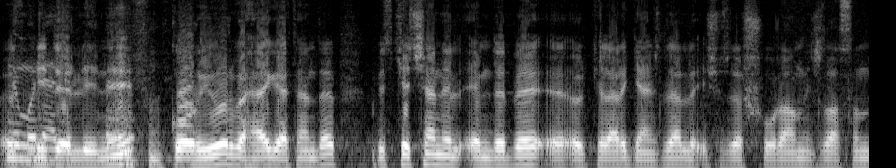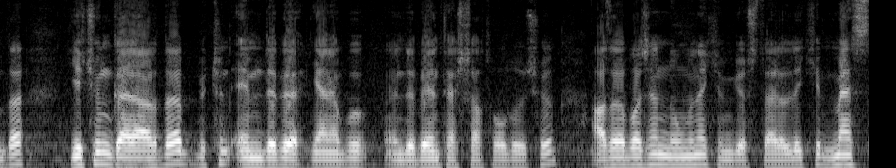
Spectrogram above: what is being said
öz Nümunədir. liderliyini qoruyur və həqiqətən də biz keçən il MDB e, ölkələri gənclərlə iş üzrə şuranın iclasında yekun qərarda bütün MDB, yəni bu MDB-nin təşkilatı olduğu üçün Azərbaycan nümunə kimi göstərildi ki, məhz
